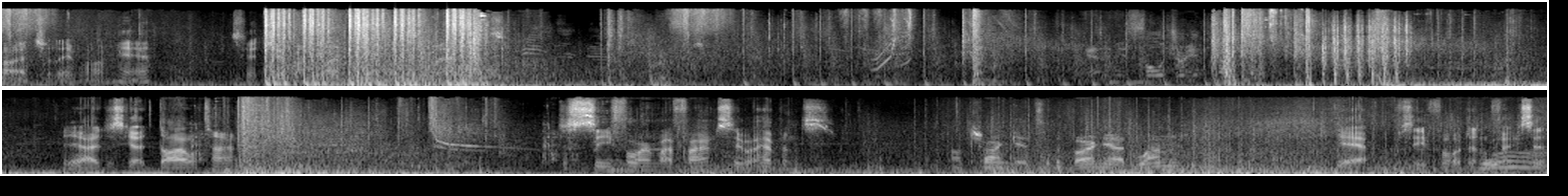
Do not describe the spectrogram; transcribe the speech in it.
Oh, actually, while I'm here, let's go check my phone. See what happens. Enemy soldier incoming. Yeah, I just got dial tone. Just C4 in my phone, see what happens. I'll try and get to the boneyard one. Yeah, C4 didn't fix it.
